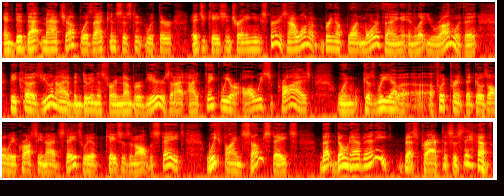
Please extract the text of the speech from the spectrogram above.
and did that match up? Was that consistent with their education, training, and experience? Now, I want to bring up one more thing and let you run with it because you and I have been doing this for a number of years, and I, I think we are always surprised when, because we have a, a footprint that goes all the way across the United States, we have cases in all the states, we find some states that don't have any best practices. They have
